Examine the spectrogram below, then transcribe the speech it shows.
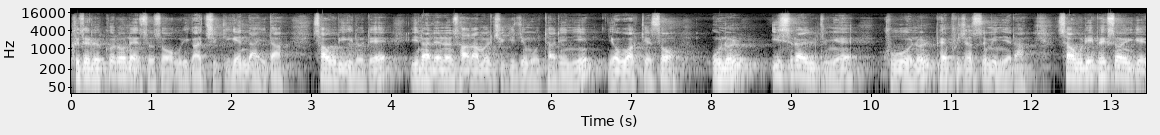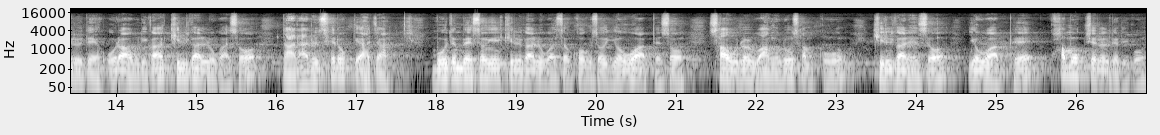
그들을 끌어내소서 우리가 죽이겠나이다. 사울이 이르되 이날에는 사람을 죽이지 못하리니 여호와께서 오늘 이스라엘 중에 구원을 베푸셨음이니라. 사울이 백성에게 이르되 오라 우리가 길갈로 가서 나라를 새롭게 하자. 모든 백성이 길갈로 가서 거기서 여호와 앞에서 사울을 왕으로 삼고 길갈에서 여호와 앞에 화목제를 드리고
